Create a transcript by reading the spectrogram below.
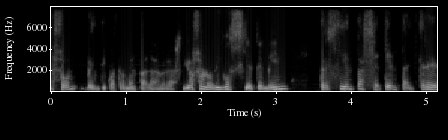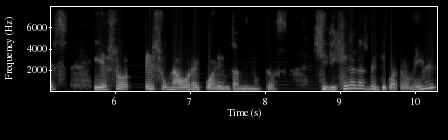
son 24.000 palabras. Yo solo digo 7.373 y eso es una hora y 40 minutos. Si dijera las 24.000,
